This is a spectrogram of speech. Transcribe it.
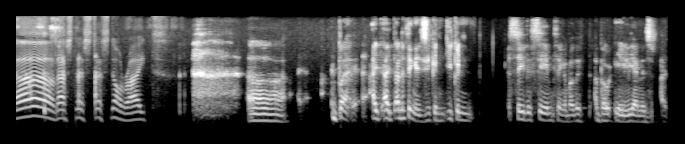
ah that's that's that's not right Uh, but I, I, the thing is, you can you can say the same thing about the, about Alien as uh,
